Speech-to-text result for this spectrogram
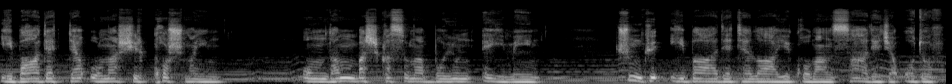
İbadette ona şirk koşmayın. Ondan başkasına boyun eğmeyin. Çünkü ibadete layık olan sadece O'dur.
